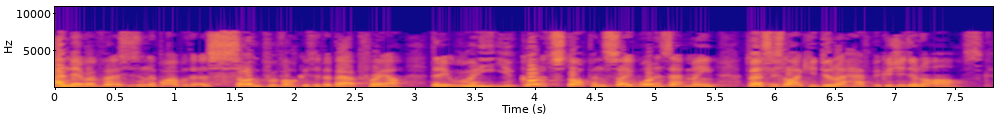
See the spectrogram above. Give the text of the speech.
And there are verses in the Bible that are so provocative about prayer that it really, you've got to stop and say, what does that mean? Verses like, you do not have because you do not ask.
